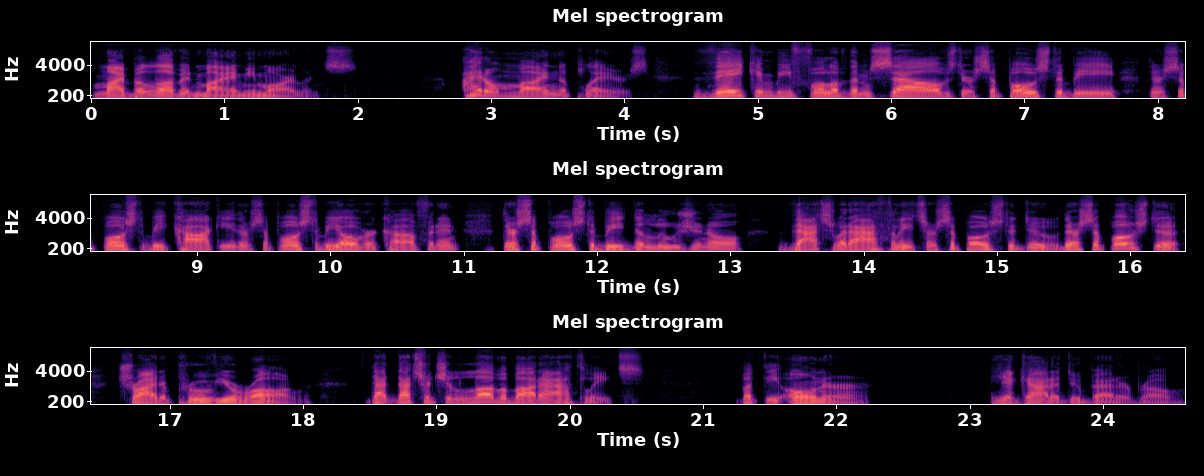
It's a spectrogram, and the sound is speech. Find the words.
my beloved Miami Marlins. I don't mind the players. They can be full of themselves. They're supposed to be. They're supposed to be cocky. They're supposed to be overconfident. They're supposed to be delusional. That's what athletes are supposed to do. They're supposed to try to prove you wrong. That that's what you love about athletes. But the owner, you got to do better, bro.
